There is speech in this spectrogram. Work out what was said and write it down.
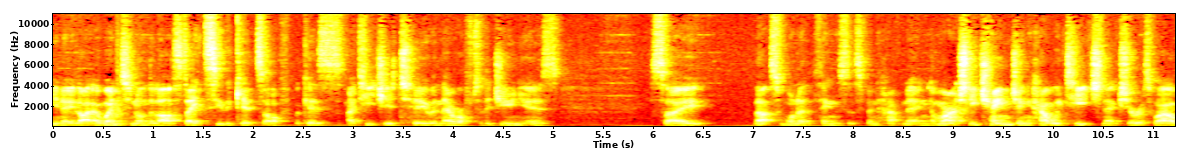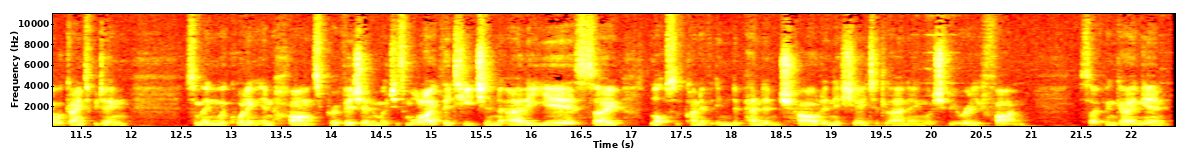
you know like I went in on the last day to see the kids off because I teach year two and they're off to the juniors. So that's one of the things that's been happening. And we're actually changing how we teach next year as well. We're going to be doing something we're calling enhanced provision which is more like they teach in early years. So lots of kind of independent child initiated learning which should be really fun. So I've been going in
